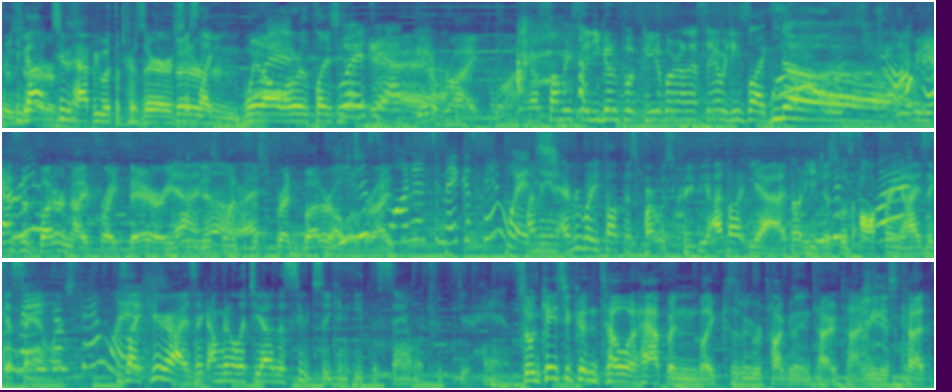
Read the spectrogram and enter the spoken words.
it. He got too happy with the preserves, just like than- went all over the place. He's way like, too yeah. happy. Yeah, right. Come on. You know, somebody said you're gonna put peanut butter on that sandwich. He's like, no. I mean, he has the butter knife right there. He, Yeah, he just know, wants right? to spread butter all He over just Isaac. wanted to make a sandwich. I mean, everybody thought this part was creepy. I thought, yeah, I thought he, just, was offering Isaac a make a sandwich. sandwich. He's like, here, Isaac, I'm gonna let you out of the suit so you can eat the sandwich with your hands. So in case you couldn't tell what happened, like because we were talking the entire time, he just cut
